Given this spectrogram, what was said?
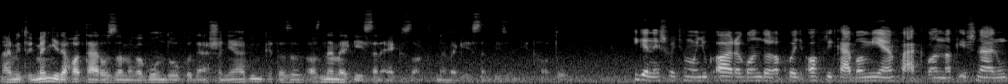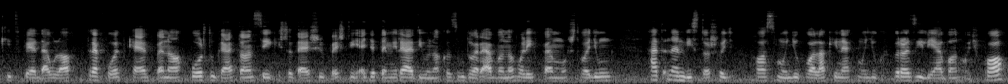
mármint hogy mennyire határozza meg a gondolkodás a nyelvünket, az, az nem egészen exakt, nem egészen bizonyítható. Igen, és hogyha mondjuk arra gondolok, hogy Afrikában milyen fák vannak, és nálunk itt például a Trefolt kertben a portugál tanszék és az első Pesti Egyetemi Rádiónak az udvarában, ahol éppen most vagyunk, hát nem biztos, hogy ha azt mondjuk valakinek mondjuk Brazíliában, hogy fa,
